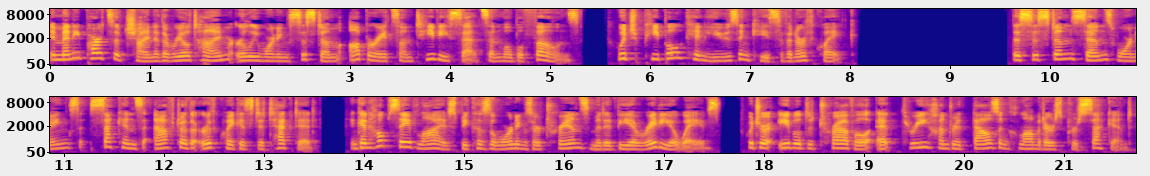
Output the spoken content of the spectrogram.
In many parts of China, the real time early warning system operates on TV sets and mobile phones, which people can use in case of an earthquake. The system sends warnings seconds after the earthquake is detected and can help save lives because the warnings are transmitted via radio waves, which are able to travel at 300,000 kilometers per second,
